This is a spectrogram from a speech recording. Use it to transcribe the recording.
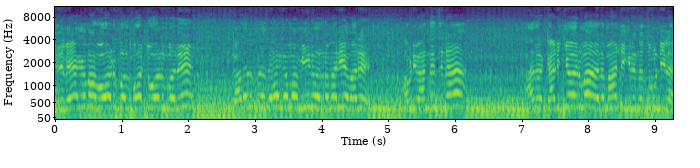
இது வேகமாக ஓடும்போது போட்டு ஓடும்போது கடலுக்குள்ள வேகமாக மீன் வர்ற மாதிரியே வரும் அப்படி வந்துச்சுன்னா அதில் கடிக்க வருமா அதில் மாட்டிக்கிற இந்த தூண்டியில்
